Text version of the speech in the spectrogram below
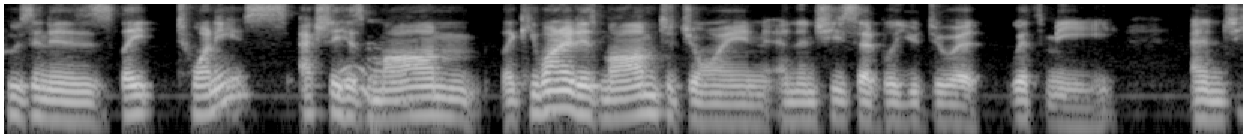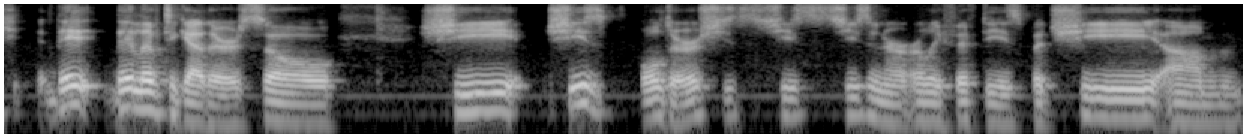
who's in his late 20s. Actually, his mom, like he wanted his mom to join, and then she said, "Will you do it with me?" And they they live together, so she she's older. She's she's she's in her early 50s, but she um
